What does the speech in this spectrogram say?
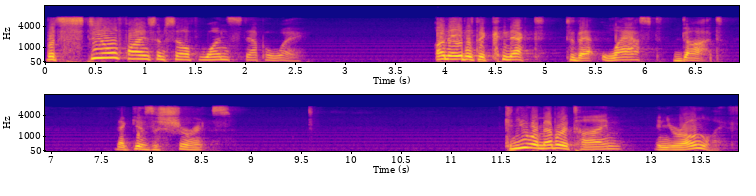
but still finds himself one step away, unable to connect to that last dot that gives assurance. Can you remember a time in your own life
